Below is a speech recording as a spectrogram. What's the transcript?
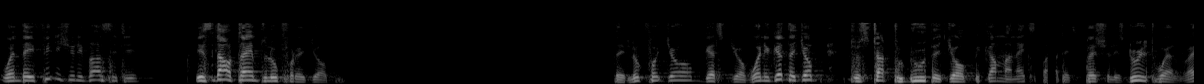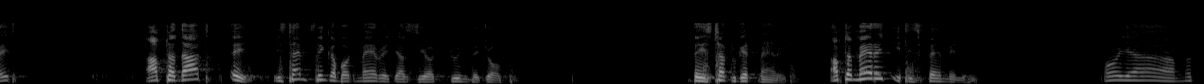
When they finish university, it's now time to look for a job. They look for job, get job. When you get the job, to start to do the job, become an expert, a specialist, do it well, right? After that, hey, it's time to think about marriage as you're doing the job. They start to get married. After marriage, it is family. Oh yeah, I'm not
